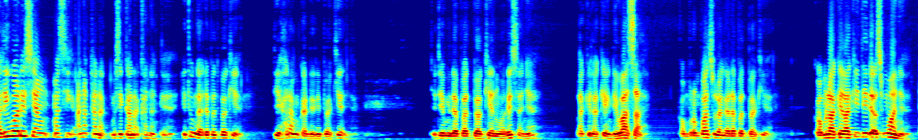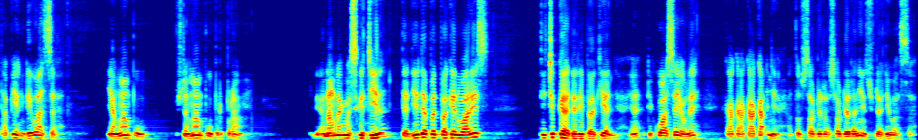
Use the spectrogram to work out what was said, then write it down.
Ahli waris yang masih anak-anak, masih kanak-kanak ya, itu nggak dapat bagian, diharamkan dari bagiannya. Jadi mendapat bagian waris hanya laki-laki yang dewasa. Kaum perempuan sudah nggak dapat bagian. Kaum laki-laki tidak semuanya, tapi yang dewasa, yang mampu, sudah mampu berperang. Jadi anak-anak masih kecil dan dia dapat bagian waris, dicegah dari bagiannya, ya, dikuasai oleh kakak-kakaknya atau saudara-saudaranya yang sudah dewasa.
